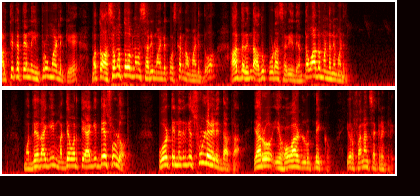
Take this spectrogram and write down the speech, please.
ಆರ್ಥಿಕತೆಯನ್ನು ಇಂಪ್ರೂವ್ ಮಾಡಲಿಕ್ಕೆ ಮತ್ತು ಅಸಮತೋಲನವನ್ನು ಸರಿ ಮಾಡಲಿಕ್ಕೋಸ್ಕರ ನಾವು ಮಾಡಿದ್ದು. ಆದ್ದರಿಂದ ಅದು ಕೂಡ ಸರಿ ಇದೆ ಅಂತ ವಾದ ಮಂಡನೆ ಮಾಡಿದರು. ಮೊದಲೇದಾಗಿ ಮಧ್ಯವರ್ತಿ ಆಗಿದ್ದೇ ಸುಳ್ಳು. ಕೋರ್ಟಿನ ಎದುರಿಗೆ ಸುಳ್ಳು ಹೇಳಿದ್ದಾತ ಯಾರು? ಈ ಹೋವಾರ್ಡ್ ಲುಟ್ನಿಕ್, ಇವರು ಫೈನಾನ್ಸ್ ಸೆಕ್ರೆಟರಿ.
